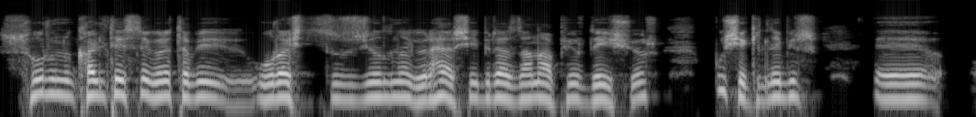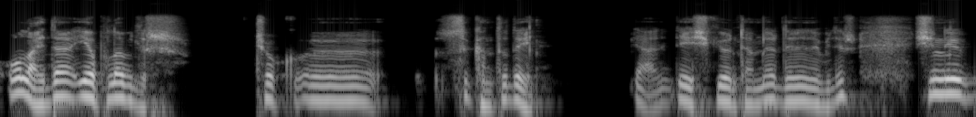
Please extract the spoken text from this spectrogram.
sorunun kalitesine göre tabi uğraştırıcılığına göre her şey biraz daha ne yapıyor? Değişiyor. Bu şekilde bir e, olay da yapılabilir. Çok e, sıkıntı değil. Yani değişik yöntemler denenebilir. Şimdi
